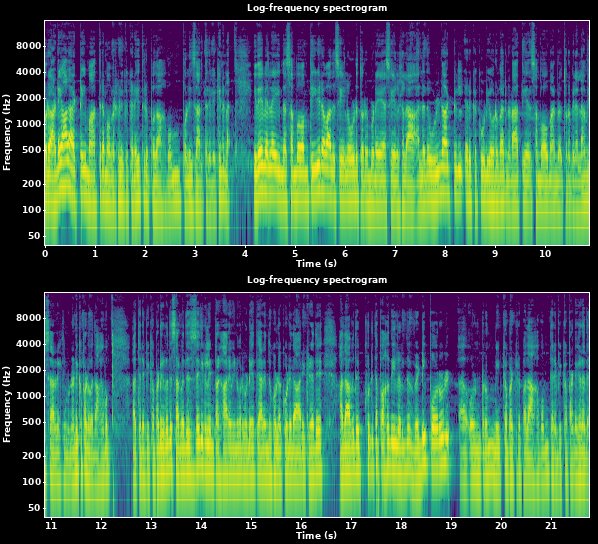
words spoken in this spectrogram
ஒரு அடையாள அட்டை மாத்திரம் அவர்களுக்கு கிடைத்திருப்பதாகவும் போலீசார் தெரிவிக்கின்றனர். இதேவேளை இந்த சம்பவம் தீவிரவாத செயலோடு தொடர்புடைய செயல்களா? அல்லது உள்நாட்டில் இருக்கக்கூடிய ஒருவர் நடாத்திய சம்பவம் என்பது தொடர்பில் எல்லாம் விசாரணைகள் முன்னெடுக்கப்படுவதாகவும் தெரிவிக்கப்படுகிறது. சர்வதேச செய்திகளின் பிரகாரம் இன்னொரு விடயத்தை அறிந்து கொள்ளக்கூடியதாக இருக்கிறது. அதாவது குறித்த பகுதியிலிருந்து வெடிப்பொருள் ஒன்றும் மீட்கப்பட்டு வைக்கப்பட்டிருப்பதாகவும் தெரிவிக்கப்படுகிறது.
